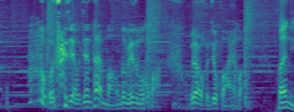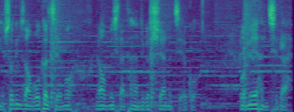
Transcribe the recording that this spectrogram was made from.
我最近我今天太忙，我都没怎么滑，我一会儿回去缓一缓。欢迎你收听这档播客节目，让我们一起来看看这个实验的结果，我们也很期待。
